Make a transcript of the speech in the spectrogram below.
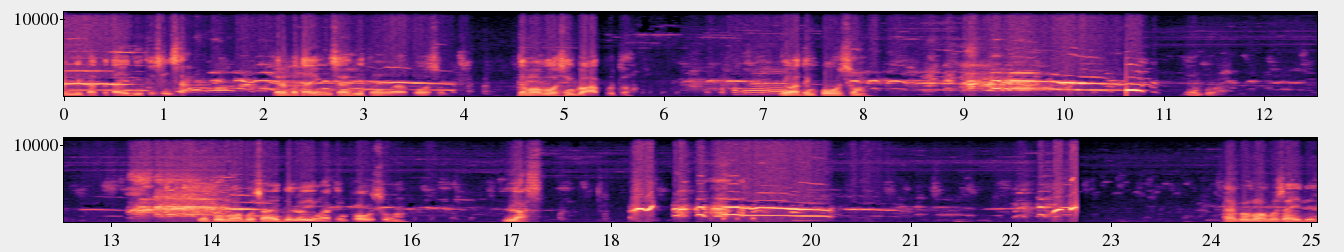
Lumipat pa tayo dito sa isa. Meron pa tayong isang ditong uh, possum. Ito mga bossing, gwapo to. Yung ating possum. Yan po. Yan po mga boss idol, oh, yung ating possum. Last. Ay po mga boss idol.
